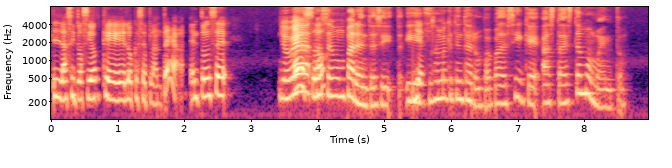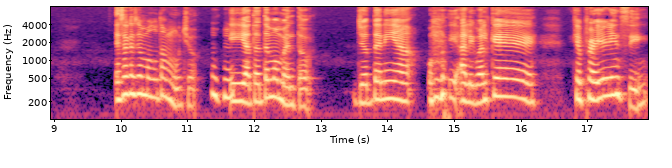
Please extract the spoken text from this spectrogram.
la situación que lo que se plantea. Entonces, Yo voy a hacer un paréntesis y Yes. escúchame que te interrumpa para decir que hasta este momento esa canción me gusta mucho y hasta este momento yo tenía, y al igual que, que Prayer in sí,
